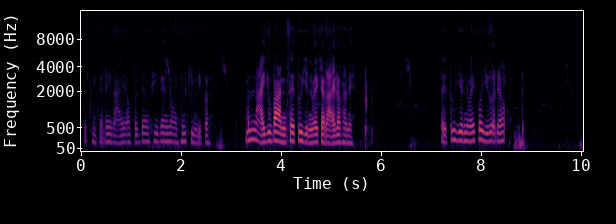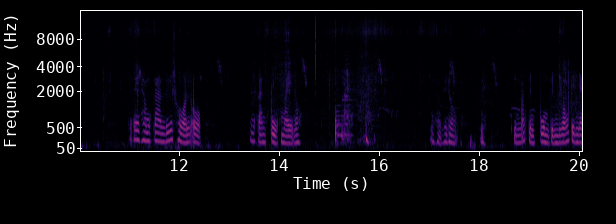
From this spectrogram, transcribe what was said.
เก็บนี่ก็ได้หลาย เอาไปแบ่งพี่แบ่งน้องคนกินอีกก่อน มันหลายอยู่บ้านใส่ตู้เย็นไว้ก็หลายแล้วค่ะนี่ใส่ตู้เย็นไว้ก็เยอะแล้ว จะได้ทำการรื้อถอนออกทำการปลูกใหม่เนาะ นี่ค่ะพี่น้องนี่ขึ้นมาเป็นปุ่มเป็นย้องเป็นไง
